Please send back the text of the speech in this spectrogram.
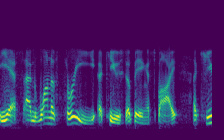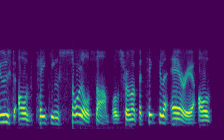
Yes, and one of three accused of being a spy, accused of taking soil samples from a particular area of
